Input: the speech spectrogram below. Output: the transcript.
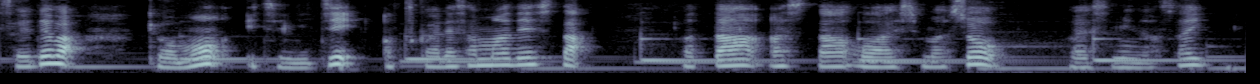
それでは、今日も一日お疲れ様でした。また明日お会いしましょう。おやすみなさい。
